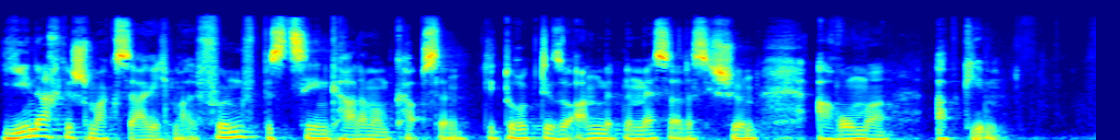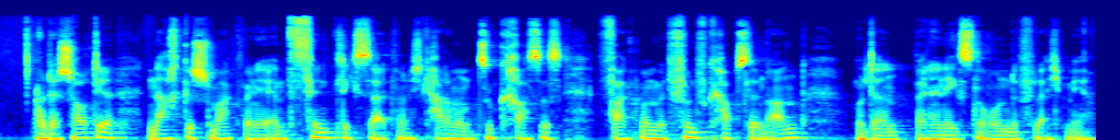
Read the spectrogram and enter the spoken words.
je nach Geschmack, sage ich mal, fünf bis zehn Kardamomkapseln. Die drückt ihr so an mit einem Messer, dass sie schön Aroma abgeben. Und da schaut ihr nach Geschmack, wenn ihr empfindlich seid, wenn euch Kardamom zu krass ist, fangt mal mit fünf Kapseln an und dann bei der nächsten Runde vielleicht mehr.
